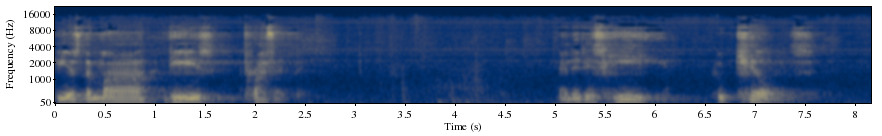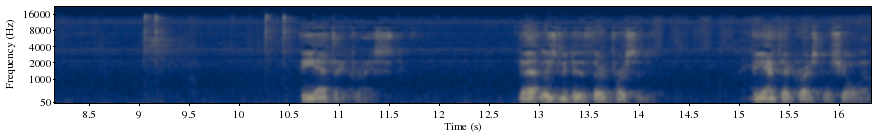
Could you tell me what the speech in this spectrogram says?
He is the Mahdi's prophet. And it is he who kills the Antichrist. That leads me to the third person. The Antichrist will show up.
